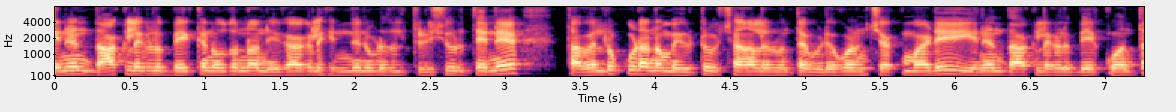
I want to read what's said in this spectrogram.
ಏನೇನು ದಾಖಲೆಗಳು ಬೇಕೆನ್ನೋದನ್ನು ನಾನು ಈಗಾಗಲೇ ಹಿಂದಿನ ವಿಡಿಯೋದಲ್ಲಿ ತಿಳಿಸಿರ್ತೇನೆ ತಾವೆಲ್ಲರೂ ಕೂಡ ನಮ್ಮ ಯೂಟ್ಯೂಬ್ ಚಾನಲ್ ಇರುವಂಥ ವಿಡಿಯೋಗಳನ್ನು ಚೆಕ್ ಮಾಡಿ ಏನೇನು ದಾಖಲೆಗಳು ಬೇಕು ಅಂತ.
